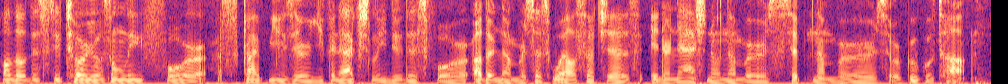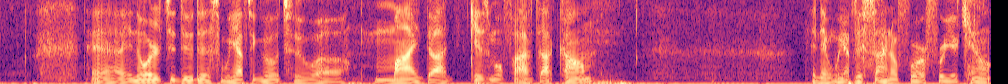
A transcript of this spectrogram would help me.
Although this tutorial is only for a Skype user, you can actually do this for other numbers as well, such as international numbers, SIP numbers, or Google Talk. Uh, in order to do this, we have to go to uh, my.gizmo5.com and then we have to sign up for a free account.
